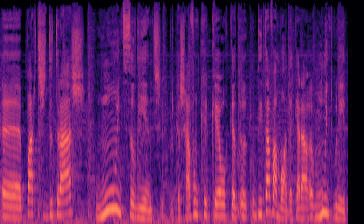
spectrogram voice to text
ah, partes de trás muito salientes porque achavam que, que é que que ditava a moda, que era muito bonito.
